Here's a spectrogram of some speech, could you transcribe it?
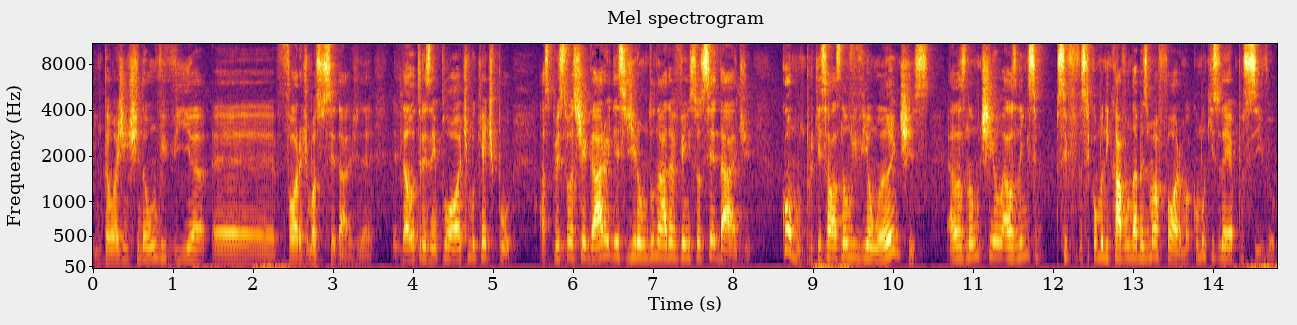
Então a gente não vivia é, fora de uma sociedade, né? Ele dá outro exemplo ótimo que é tipo, as pessoas chegaram e decidiram do nada viver em sociedade. Como? Porque se elas não viviam antes, elas não tinham, elas nem se, se, se comunicavam da mesma forma. Como que isso daí é possível?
